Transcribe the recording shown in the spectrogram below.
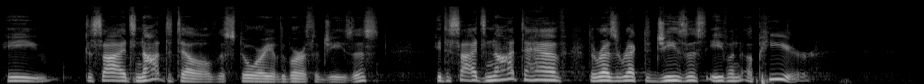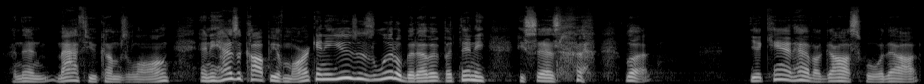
He decides not to tell the story of the birth of Jesus. He decides not to have the resurrected Jesus even appear. And then Matthew comes along and he has a copy of Mark and he uses a little bit of it, but then he, he says, Look, you can't have a gospel without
